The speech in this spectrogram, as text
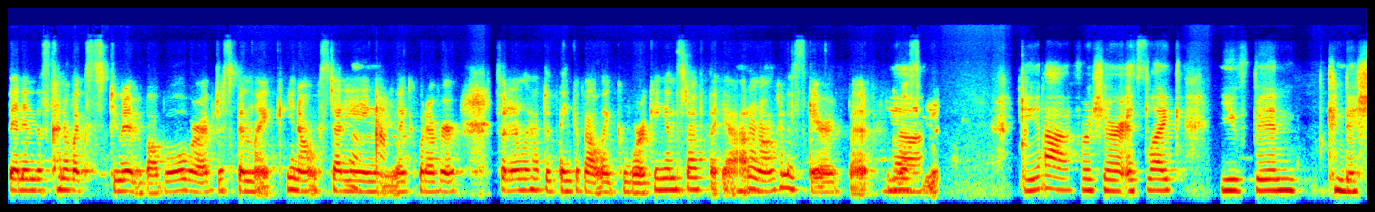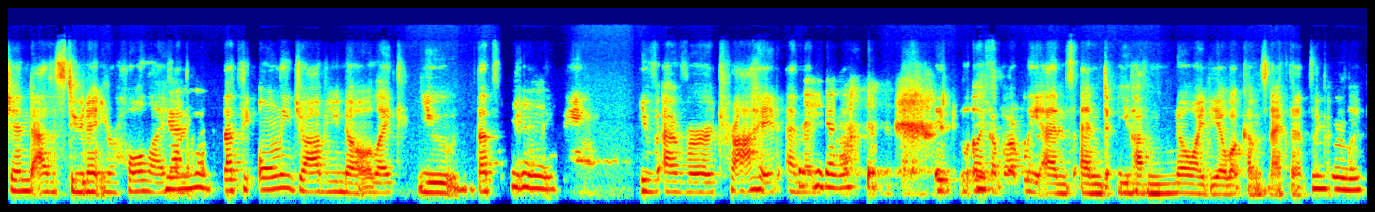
been in this kind of like student bubble where I've just been like, you know, studying and like whatever. So I didn't really have to think about like working and stuff. But yeah, I don't know. I'm kind of scared, but we'll Yeah. Yeah, for sure. It's like you've been conditioned as a student your whole life. Yeah. that's the only job you know. Like you, that's the only Mhm. thing you've ever tried, and then yeah. it like abruptly ends, and you have no idea what comes next. And it's like, Mhm.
